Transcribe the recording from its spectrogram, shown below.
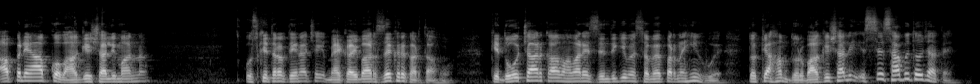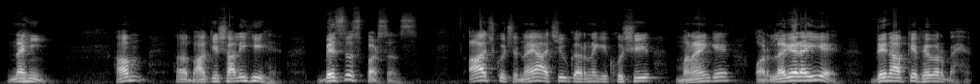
अपने आप को भाग्यशाली मानना, उसकी तरफ़ देना चाहिए। मैं कई बार ज़िक्र करता हूँ कि दो चार काम हमारे ज़िंदगी में समय पर नहीं हुए तो क्या हम दुर्भाग्यशाली इससे साबित हो जाते हैं? नहीं। हम भाग्यशाली ही हैं। बिज़नेस पर्सन आज कुछ नया अचीव करने की खुशी मनाएँगे और लगे रहिए, दिन आपके फेवर में है।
